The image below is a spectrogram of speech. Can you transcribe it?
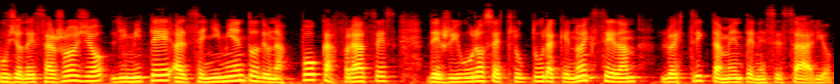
cuyo desarrollo limité al ceñimiento de unas pocas frases de rigurosa estructura que no excedan lo estrictamente necesario.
